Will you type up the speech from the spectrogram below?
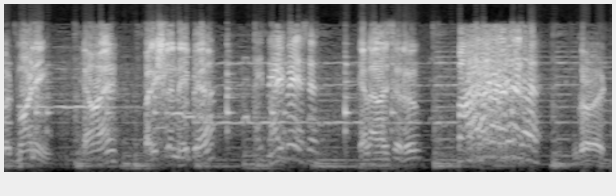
Good morning ఏమా పరీక్షలు అయిపోయా అయిపోయాయి సార్ ఎలా రాశారు గుడ్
